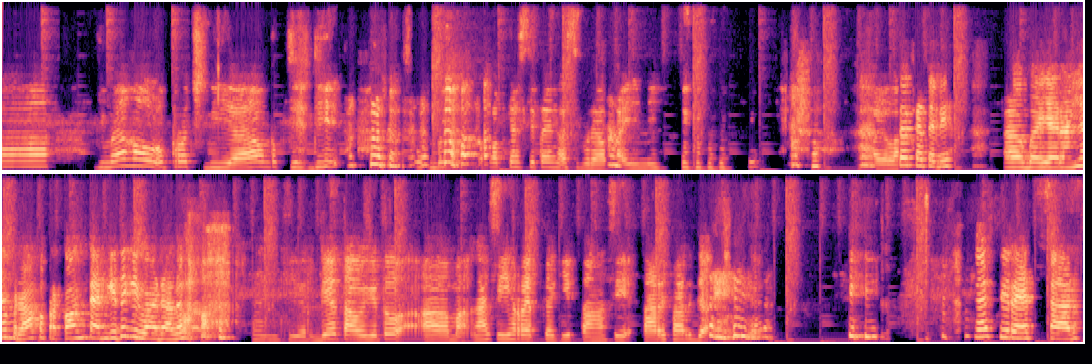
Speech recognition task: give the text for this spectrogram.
Ah, gimana kalau lu approach dia untuk jadi sumber podcast kita yang nggak seberapa ini? Ayolah, Terus kata dia "Eh, bayarannya berapa per konten gitu gimana lo? anjir. Dia tahu gitu ma- ngasih rate ke kita, ngasih tarif harga. Ngasih red card.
